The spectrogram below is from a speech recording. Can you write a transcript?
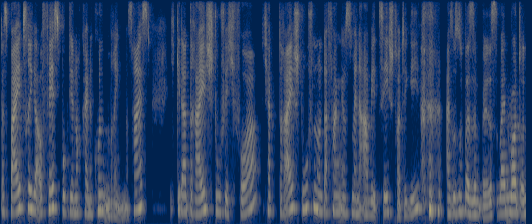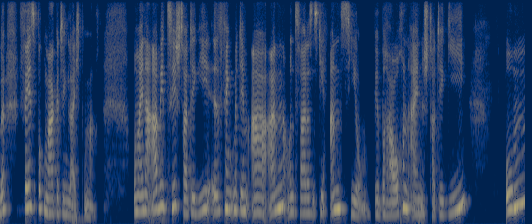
dass Beiträge auf Facebook dir noch keine Kunden bringen. Das heißt, ich gehe da dreistufig vor. Ich habe drei Stufen und da fangen ist meine ABC-Strategie. also super simpel, das ist mein Motto. Ne? Facebook Marketing leicht gemacht. Und meine ABC-Strategie äh, fängt mit dem A an, und zwar das ist die Anziehung. Wir brauchen eine Strategie, um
